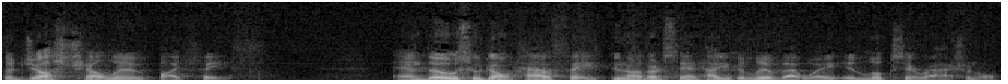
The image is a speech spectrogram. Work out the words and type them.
The just shall live by faith. And those who don't have faith do not understand how you can live that way. It looks irrational.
